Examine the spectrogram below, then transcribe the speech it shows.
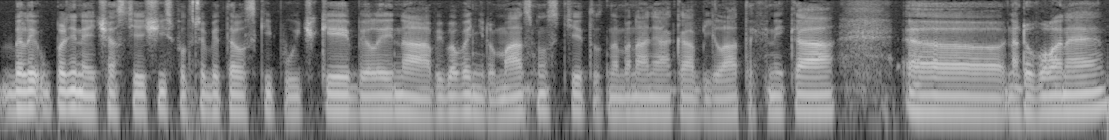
byly úplně nejčastější spotřebitelské půjčky, byly na vybavení domácnosti, to znamená nějaká bílá technika, eh, na dovolené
